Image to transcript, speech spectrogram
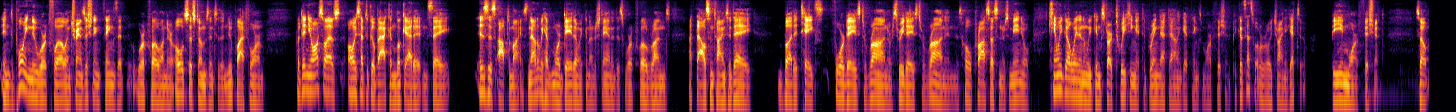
in deploying new workflow and transitioning things that workflow on their old systems into the new platform. But then you also have, always have to go back and look at it and say, is this optimized? Now that we have more data and we can understand that this workflow runs a thousand times a day, but it takes four days to run or three days to run and this whole process and there's manual can we go in and we can start tweaking it to bring that down and get things more efficient? Because that's what we're really trying to get to, being more efficient. So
